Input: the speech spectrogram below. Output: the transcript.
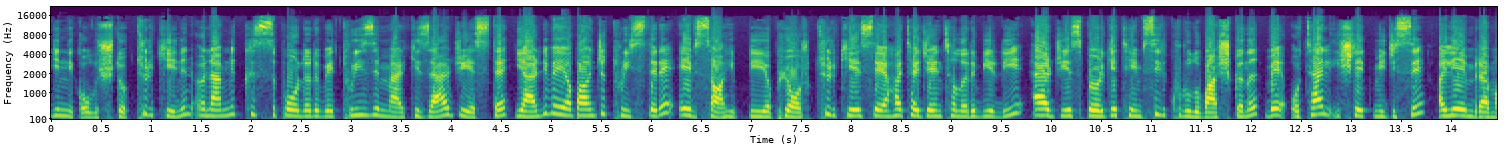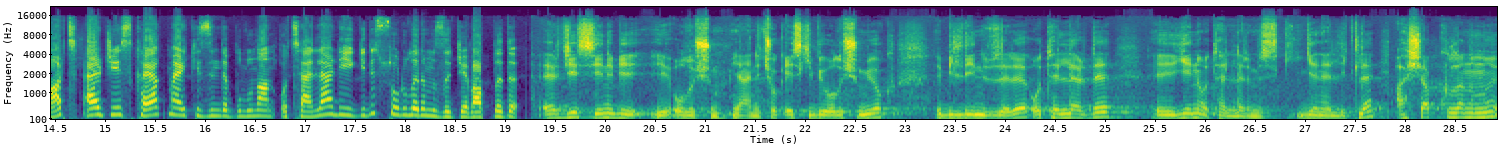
tedirginlik oluştu. Türkiye'nin önemli kış sporları ve turizm merkezi Erciyes'te yerli ve yabancı turistlere ev sahipliği yapıyor. Türkiye Seyahat Acentaları Birliği Erciyes Bölge Temsil Kurulu Başkanı ve otel işletmecisi Ali Emre Mart, Erciyes Kayak Merkezi'nde bulunan otellerle ilgili sorularımızı cevapladı. Erciyes yeni bir e, oluşum. Yani çok eski bir oluşum yok. E, Bildiğiniz üzere otellerde e, yeni otellerimiz genellikle. Ahşap kullanımı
